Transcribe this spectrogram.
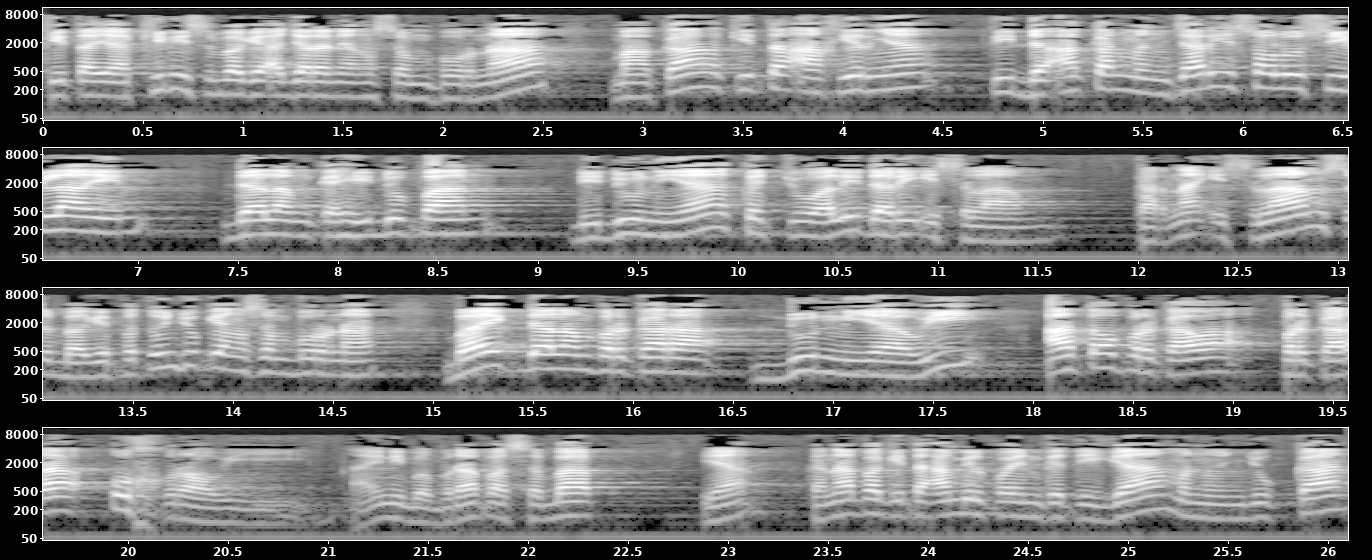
kita yakini sebagai ajaran yang sempurna, maka kita akhirnya tidak akan mencari solusi lain dalam kehidupan di dunia kecuali dari Islam. Karena Islam sebagai petunjuk yang sempurna baik dalam perkara duniawi atau perkara perkara ukhrawi. Nah, ini beberapa sebab ya kenapa kita ambil poin ketiga menunjukkan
